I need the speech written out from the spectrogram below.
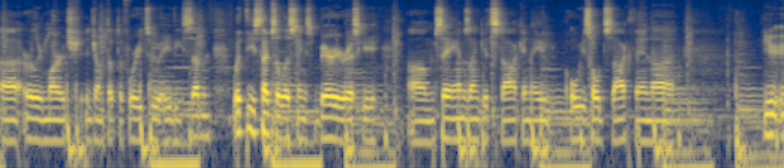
uh, early March, it jumped up to 42.87. With these types of listings, very risky. Um, say Amazon gets stock and they always hold stock, then uh, you,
